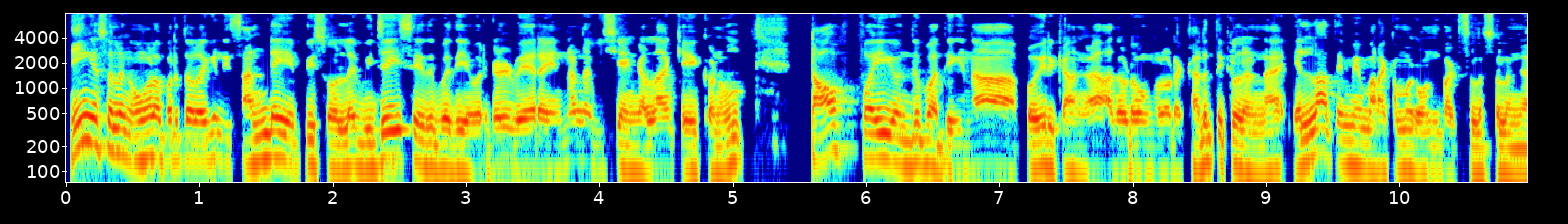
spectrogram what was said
நீங்க சொல்லுங்க உங்களை பொறுத்த வரைக்கும் இந்த சண்டே எபிசோட்ல விஜய் சேதுபதி அவர்கள் வேற என்னென்ன விஷயங்கள்லாம் கேட்கணும்? டாப் ஃபைவ் வந்து பாத்தீங்கன்னா போயிருக்காங்க. அதோட உங்களோட கருத்துக்கள் என்ன? எல்லாத்தையுமே மறக்காம கமெண்ட் பாக்ஸ்ல சொல்லுங்க.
